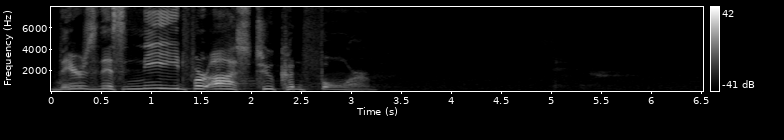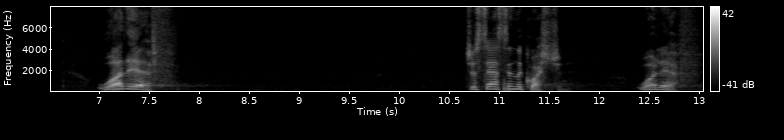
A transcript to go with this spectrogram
There's this need for us to conform. What if, just asking the question, what if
